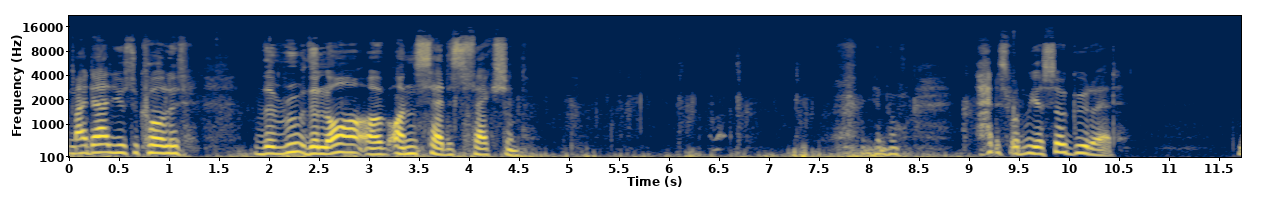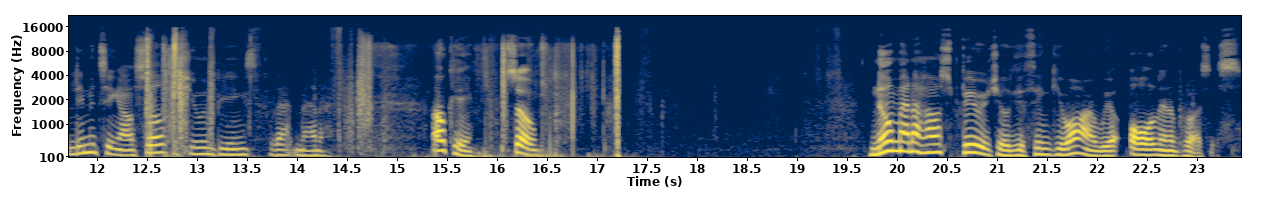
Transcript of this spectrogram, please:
my dad used to call it the, the law of unsatisfaction. You know, that is what we are so good at. Limiting ourselves as human beings for that matter. Okay, so no matter how spiritual you think you are, we are all in a process.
